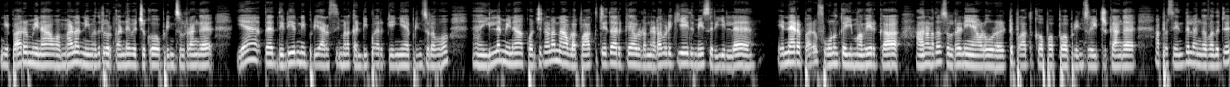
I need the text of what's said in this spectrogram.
இங்கே பாரு மீனா அவன் மேலே நீ வந்துட்டு ஒரு கண்ணு வச்சுக்கோ அப்படின்னு சொல்கிறாங்க ஏன் திடீர்னு இப்படி அரசு மேலே கண்டிப்பாக இருக்கீங்க அப்படின்னு சொல்லவும் இல்லை மீனா கொஞ்ச நாளாக நான் அவளை பார்த்துட்டே தான் இருக்கேன். அவளோட நடவடிக்கையே எதுவுமே சரியில்லை. எந்நேரம் பாரு ஃபோனும் கையுமாவே இருக்கா? அதனால தான் சொல்கிறேன் நீ அவளை ஒரு எட்டு பார்த்துக்கோ பாப்பா அப்படின்னு சொல்லிட்டு இருக்காங்க. அப்போ செந்தில் அங்கே வந்துட்டு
